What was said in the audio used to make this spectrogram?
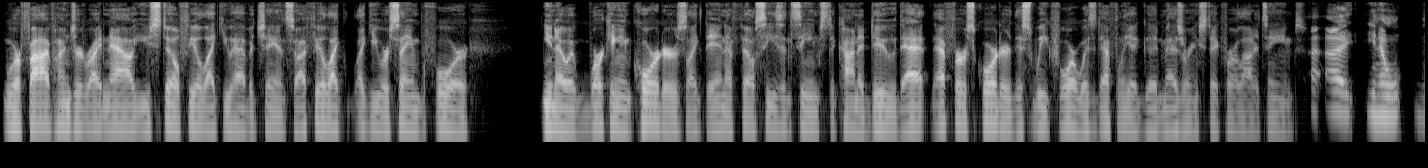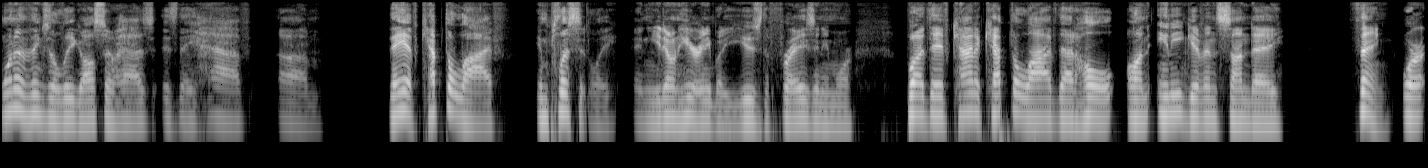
we're 500 right now. You still feel like you have a chance. So I feel like, like you were saying before, you know, working in quarters like the NFL season seems to kind of do. That that first quarter this week four was definitely a good measuring stick for a lot of teams. I, you know, one of the things the league also has is they have um, they have kept alive implicitly, and you don't hear anybody use the phrase anymore, but they've kind of kept alive that whole on any given Sunday thing or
